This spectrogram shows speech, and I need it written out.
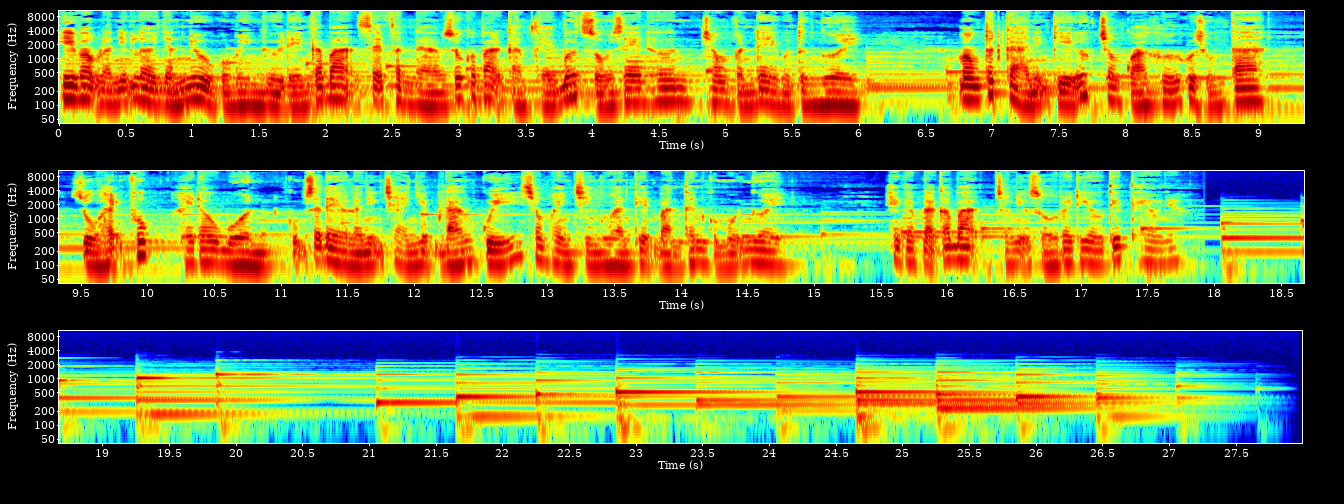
Hy vọng là những lời nhắn nhủ của mình gửi đến các bạn sẽ phần nào giúp các bạn cảm thấy bớt rối ren hơn trong vấn đề của từng người. Mong tất cả những ký ức trong quá khứ của chúng ta, dù hạnh phúc hay đau buồn cũng sẽ đều là những trải nghiệm đáng quý trong hành trình hoàn thiện bản thân của mỗi người. Hẹn gặp lại các bạn trong những số radio tiếp theo nhé.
